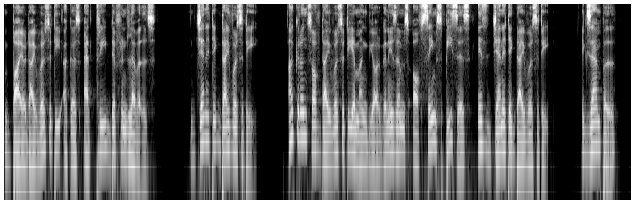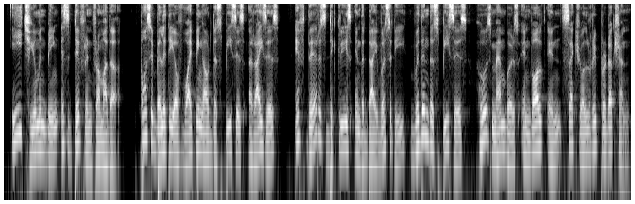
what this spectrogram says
Biodiversity occurs at three different levels. Genetic diversity. Occurrence of diversity among the organisms of same species is genetic diversity. Example, each human being is different from other possibility of wiping out the species arises if there is decrease in the diversity within the species whose members involve in sexual reproduction.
